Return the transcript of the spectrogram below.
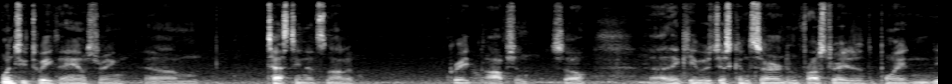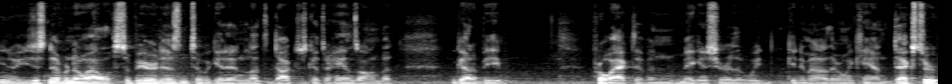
once you tweak the hamstring, um, testing it's not a great option. So I think he was just concerned and frustrated at the point. And you know, you just never know how severe it is until we get in and let the doctors get their hands on him. But we got to be proactive and making sure that we get him out of there when we can. Dexter,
